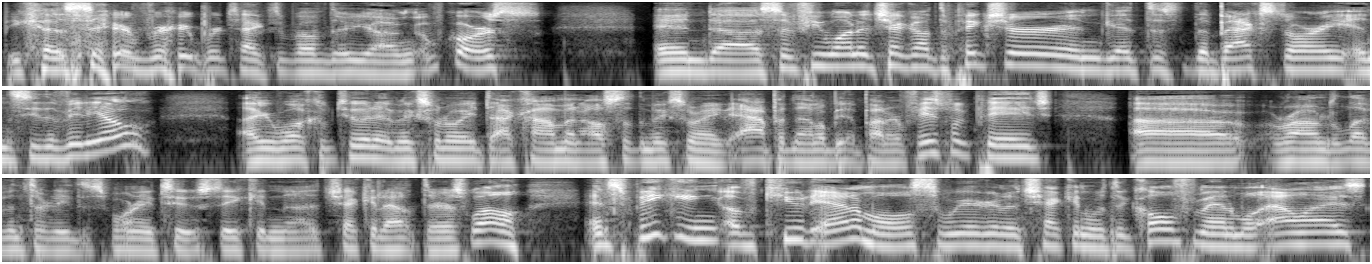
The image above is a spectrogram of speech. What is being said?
because they're very protective of their young, of course. And uh, so, if you want to check out the picture and get this, the backstory and see the video, uh, you're welcome to it at mix108.com and also the Mix108 app, and that'll be up on our Facebook page uh, around 11:30 this morning too, so you can uh, check it out there as well. And speaking of cute animals, we're going to check in with Nicole from Animal Allies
